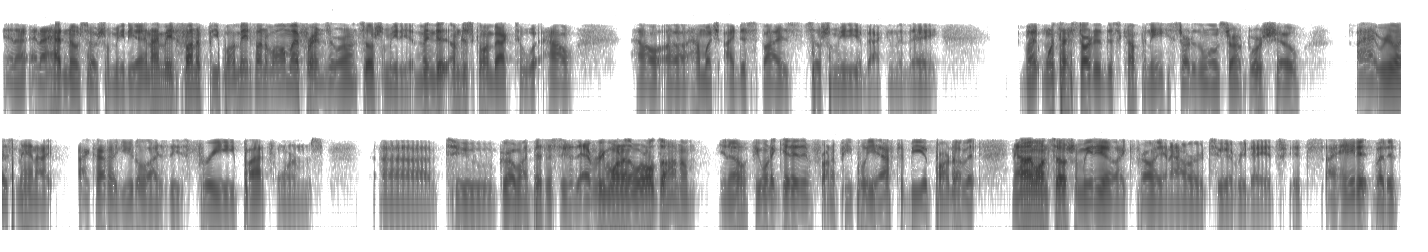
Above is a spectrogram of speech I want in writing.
and I and I had no social media and I made fun of people. I made fun of all my friends that were on social media. I mean th- I'm just going back to what how how uh how much I despised social media back in the day. But once I started this company, started the Lone Star Outdoors show, I realized, man, I I got to utilize these free platforms uh to grow my business because everyone in the world's on them. You know, if you want to get it in front of people, you have to be a part of it. Now I'm on social media like probably an hour or two every day. It's it's I hate it, but it's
